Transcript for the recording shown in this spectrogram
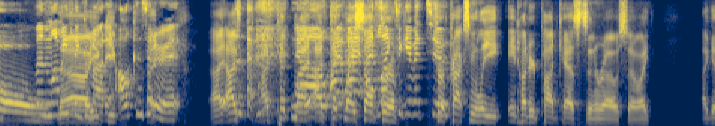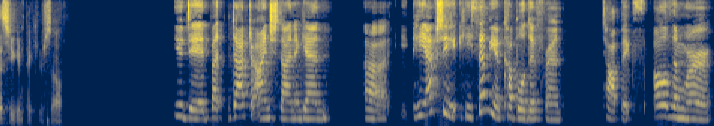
Oh, then let me no, think about you, it. I'll consider I, it. I, have I've picked no, my I've picked I, myself I, like for, a, to... for approximately 800 podcasts in a row. So I I guess you can pick yourself. You did, but Dr. Einstein again. Uh, he actually he sent me a couple different topics. All of them were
